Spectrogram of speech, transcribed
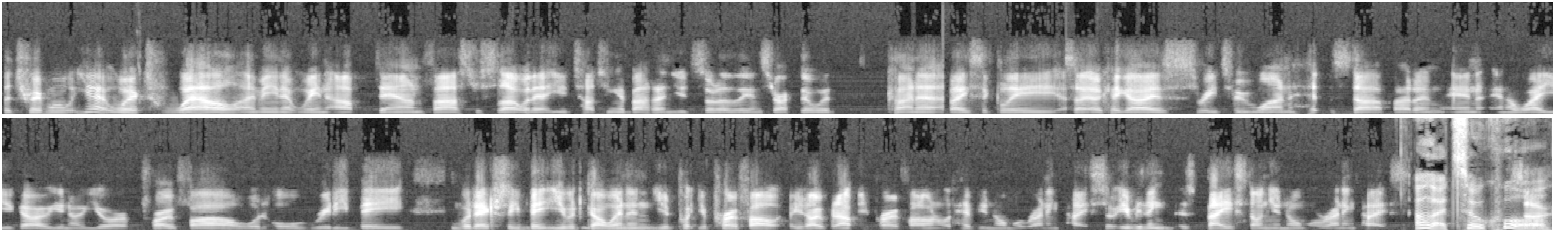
the treadmill, yeah, it worked well. I mean, it went up, down, fast or slow without you touching a button. You'd sort of the instructor would kind of basically say, okay, guys, three, two, one, hit the start button, and and away you go. You know, your profile would already be would actually be you would go in and you'd put your profile you'd open up your profile and it would have your normal running pace so everything is based on your normal running pace Oh, that's so cool. so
